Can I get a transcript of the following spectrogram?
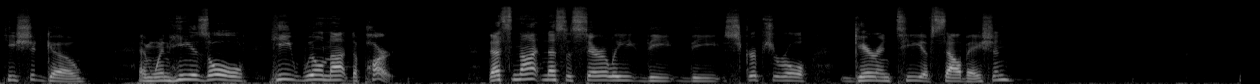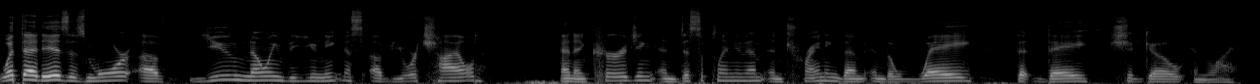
he should go, and when he is old, he will not depart. That's not necessarily the, the scriptural guarantee of salvation. What that is, is more of you knowing the uniqueness of your child and encouraging and disciplining them and training them in the way that they should go in life.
